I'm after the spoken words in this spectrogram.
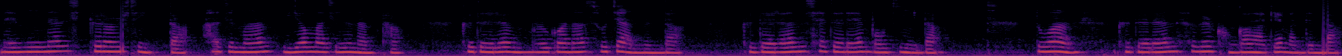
매미는 시끄러울 수 있다. 하지만 위험하지는 않다. 그들은 물거나 쏘지 않는다. 그들은 새들의 먹이이다. 또한 그들은 흙을 건강하게 만든다.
